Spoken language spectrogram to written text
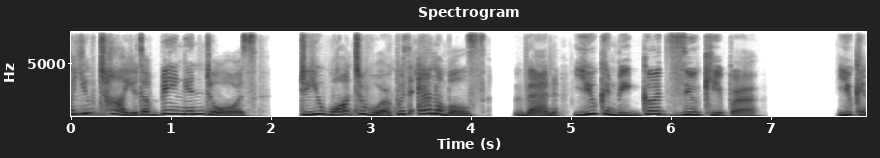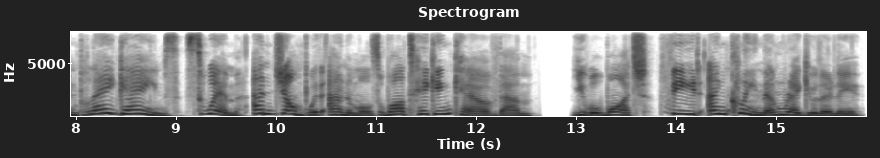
Are you tired of being indoors? Do you want to work with animals? Then you can be good zookeeper. You can play games, swim, and jump with animals while taking care of them. You will watch, feed, and clean them regularly.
